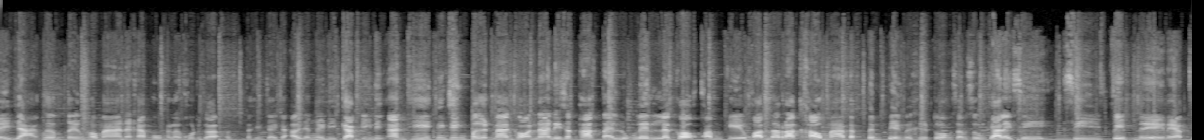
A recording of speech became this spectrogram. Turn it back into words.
ลาย ๆ อย่างเพิ่มเติมเข้ามานะครับผมหลายคนก็ตัดสินใจจะเอายังไงดีกับอีกหนึ่งอันที่ จริง ๆ เปิดมาก่อนหน้านี้สักพักแต่ลูกเล่น แล้วก็ความเก๋ความน่ารักเขามาแบบเต็มเปี่ยมก็คือตัวของ Samsung Galaxy C Flip นั่นเองนะครับ C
